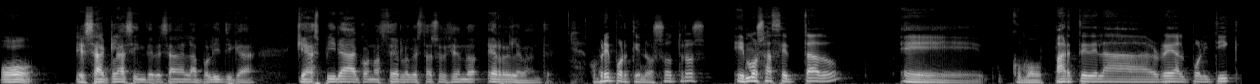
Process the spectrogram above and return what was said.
o esa clase interesada en la política que aspira a conocer lo que está sucediendo es relevante? Hombre, porque nosotros hemos aceptado eh, como parte de la realpolitik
